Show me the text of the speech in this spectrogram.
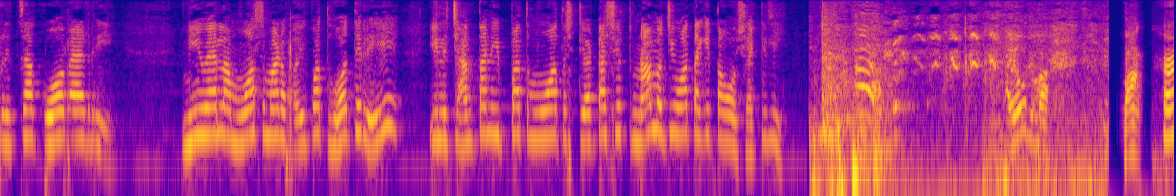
ಪ್ರೀತಿಸಕ್ ಹೋಗ್ಬ್ಯಾಡ್ರಿ. ನೀವೆಲ್ಲ ಮೋಸ ಮಾಡಿ ಹೊಯ್ಕೊತ್ ಹೋತಿರಿ. ಇಲ್ಲಿ ಚಂತನ ಇಪ್ಪತ್ ಮೂವತ್ತು ಸ್ಟೇಟಸ್ ಇಟ್ಟು ನಮ್ಮ ಜೀವ ತೆಗಿತಾವ ಶಟಿಲಿ ಹಾ,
